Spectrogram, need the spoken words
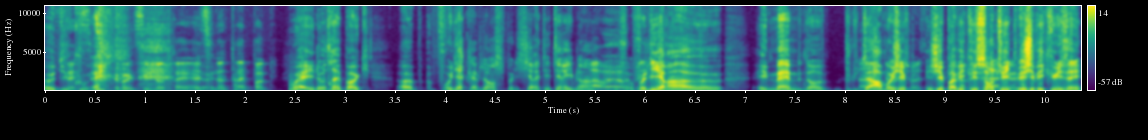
euh, du coup, c'est autre, euh, autre époque. Ouais, une autre époque. Euh, faut dire que la violence policière était terrible. Hein. Ah ouais, ouais, faut, mais faut le dire. Hein, euh, et même dans, plus Non, tard, moi, j'ai pas vécu mais c'est là 108, que- mais j'ai vécu les années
